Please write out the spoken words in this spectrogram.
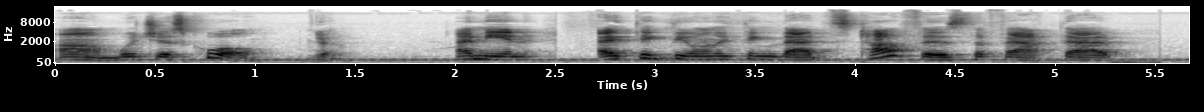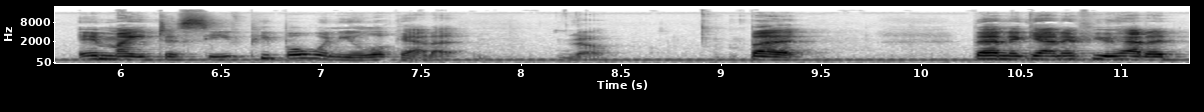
um, which is cool. Yeah. I mean, I think the only thing that's tough is the fact that it might deceive people when you look at it. Yeah. But then again, if you had it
